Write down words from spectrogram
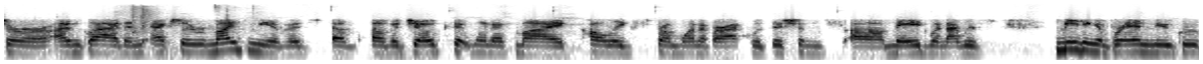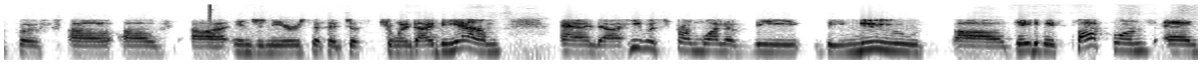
sure. I'm glad, and actually reminds me of a of, of, a joke that one of my colleagues from one of our acquisitions uh, made when I was meeting a brand new group of uh, of uh, engineers that had just joined IBM, and uh, he was from one of the the new uh, database platforms, and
